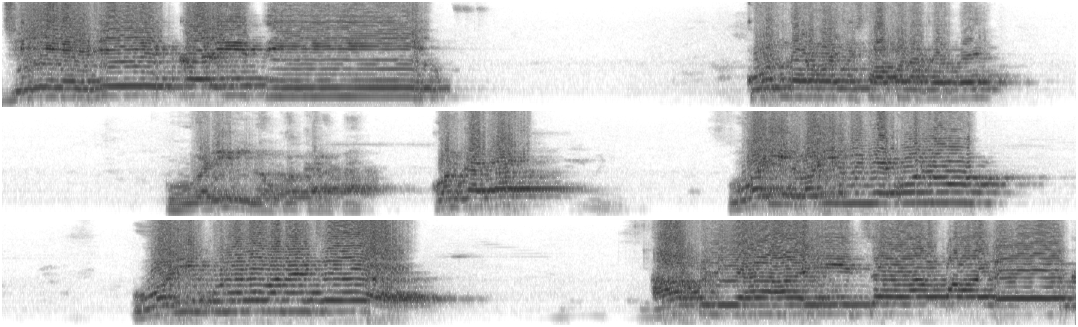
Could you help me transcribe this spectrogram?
जे जे करीती. कोण धर्माची स्थापना करतंय? वडील लोक करतात. कोण करतात? वडील. वडील म्हणजे कोण? वडील कुणाला म्हणायचं? आपल्या आईचा मालक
